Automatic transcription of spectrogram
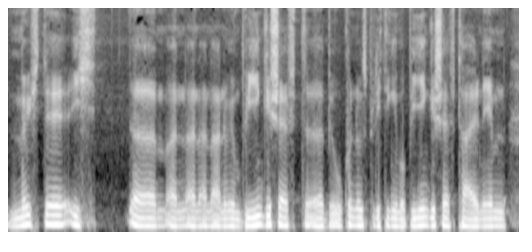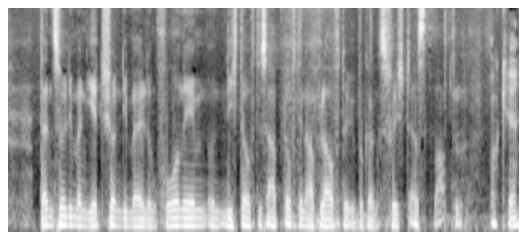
möchte ich ähm, an, an, an, einem Immobiliengeschäft, äh, beurkundungspflichtigen Immobiliengeschäft teilnehmen, dann sollte man jetzt schon die Meldung vornehmen und nicht auf, das auf den Ablauf der Übergangsfrist erst warten. Okay.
